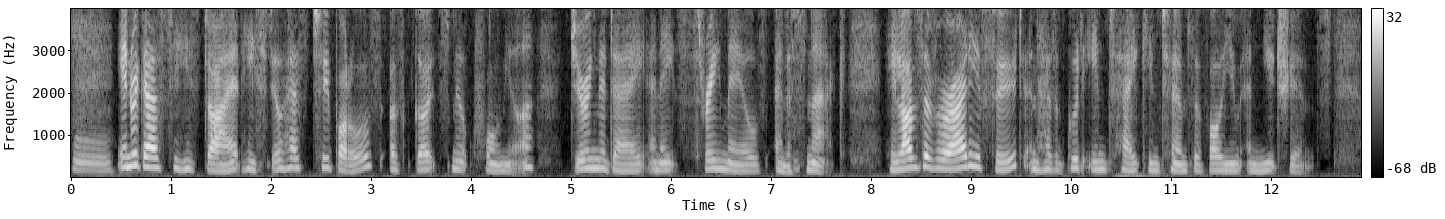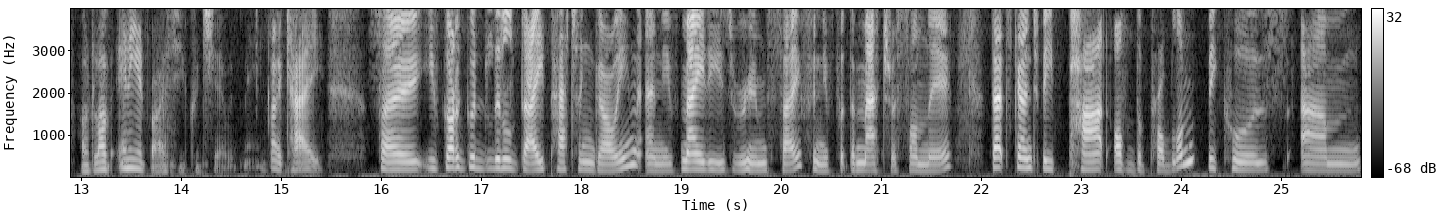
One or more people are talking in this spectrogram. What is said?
Hmm. In regards to his diet, he still has two bottles of goat's milk formula during the day and eats three meals and a snack. He loves a variety of food and has a good intake in terms of volume and nutrients. I would love any advice you could share with me. Okay, so you've got a good little day pattern going and you've made his room safe and you've put the mattress on there. That's going to be part of the problem because um,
